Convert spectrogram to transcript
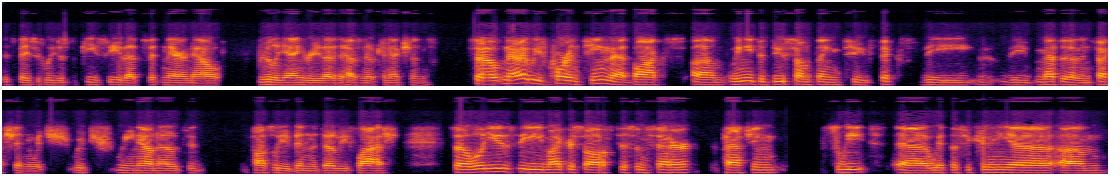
it's basically just a PC that's sitting there now, really angry that it has no connections. So now that we've quarantined that box, um, we need to do something to fix the the method of infection, which which we now know to possibly have been Adobe Flash. So we'll use the Microsoft System Center patching suite uh, with the Secunia um,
